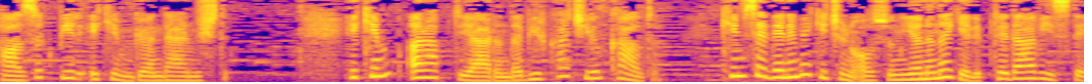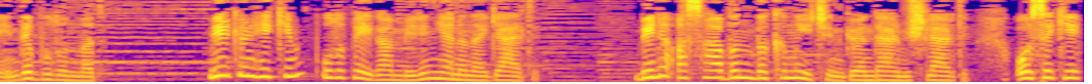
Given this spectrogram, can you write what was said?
hazık bir hekim göndermişti. Hekim Arap diyarında birkaç yıl kaldı. Kimse denemek için olsun yanına gelip tedavi isteğinde bulunmadı. Bir gün hekim ulu peygamberin yanına geldi. Beni ashabın bakımı için göndermişlerdi. Oysa ki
